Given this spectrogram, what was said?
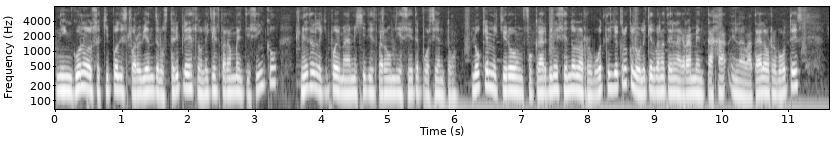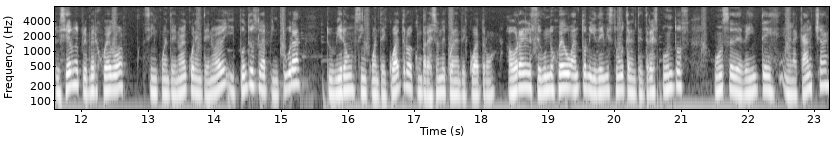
Ninguno de los equipos disparó bien de los triples. Los Lakers dispararon 25, mientras el equipo de Miami Heat disparó un 17%. Lo que me quiero enfocar viene siendo los rebotes. Yo creo que los Lakers van a tener la gran ventaja en la batalla de los rebotes. Lo hicieron el primer juego 59-49 y puntos de la pintura tuvieron 54 a comparación de 44. Ahora en el segundo juego Anthony Davis tuvo 33 puntos, 11 de 20 en la cancha.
